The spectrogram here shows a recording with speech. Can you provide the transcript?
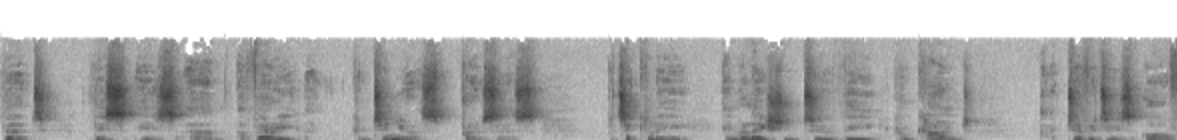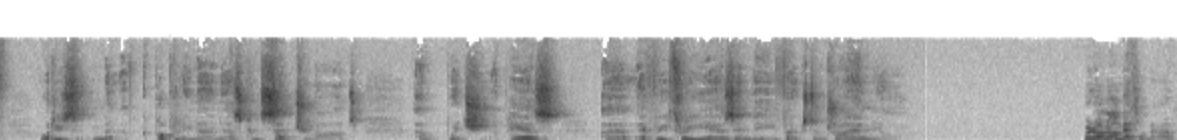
that this is um, a very continuous process, particularly in relation to the concurrent activities of what is popularly known as conceptual art, uh, which appears uh, every three years in the Folkestone Triennial. We're on our mettle now.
